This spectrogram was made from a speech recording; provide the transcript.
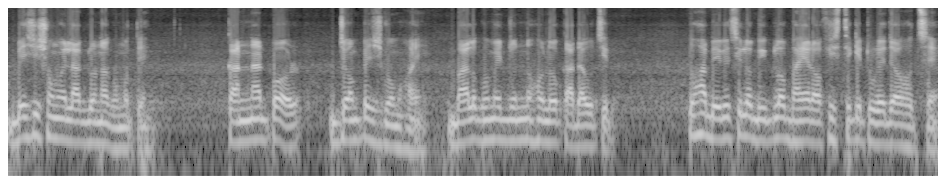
বেশি সময় লাগল না ঘুমোতে। কান্নার পর জম্পেশ ঘুম হয় ভালো ঘুমের জন্য হলো কাদা উচিত। তোহা ভেবেছিল বিপ্লব ভাইয়ের অফিস থেকে ট্যুরে যাওয়া হচ্ছে।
